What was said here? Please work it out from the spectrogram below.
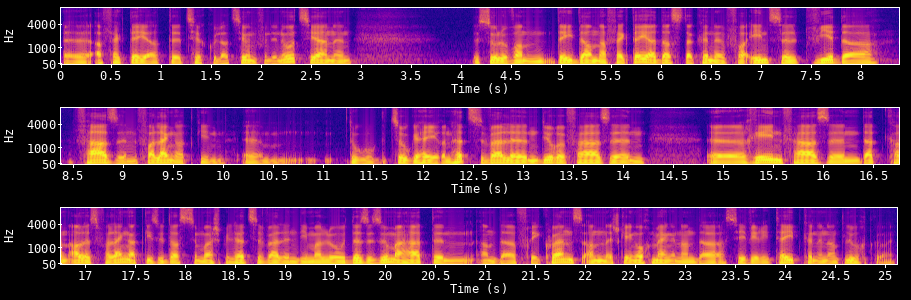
äh, affektéiert de Zirkulation vun den Ozeanen. Solo wann déi dann affektéiert dats da könne vereinzelt wie der da Phasen verlängert gin ähm, do zo geheieren Hëtzewellen, Dürrephasen, äh, Reenphasen, dat kann alles verlängert gi so dass zum Beispiel Hëtzewellen, die mal lo dëse Summe hat an der Frequenz an Ech ging auch menggen an der Severitéit können an d Luucht goen.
